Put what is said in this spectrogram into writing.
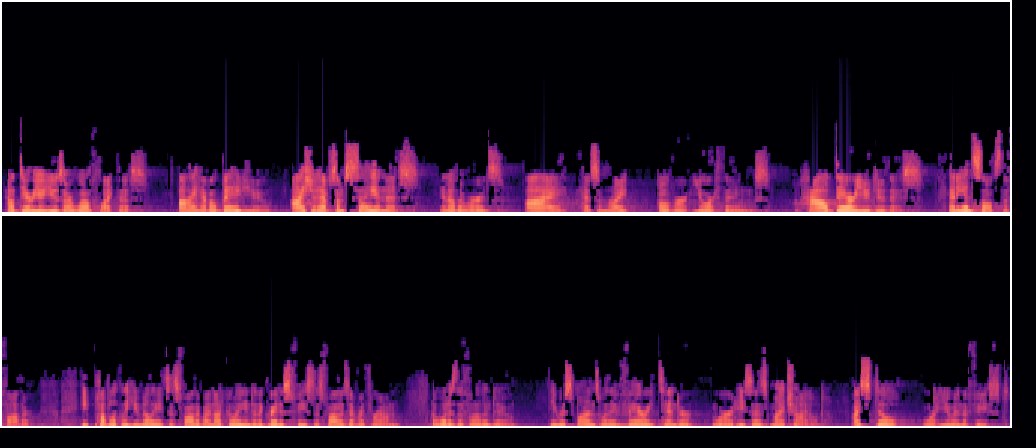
How dare you use our wealth like this? I have obeyed you. I should have some say in this. In other words, I have some right over your things. How dare you do this? And he insults the father. He publicly humiliates his father by not going into the greatest feast his father's ever thrown. But what does the father do? He responds with a very tender word. He says, My child, I still want you in the feast.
